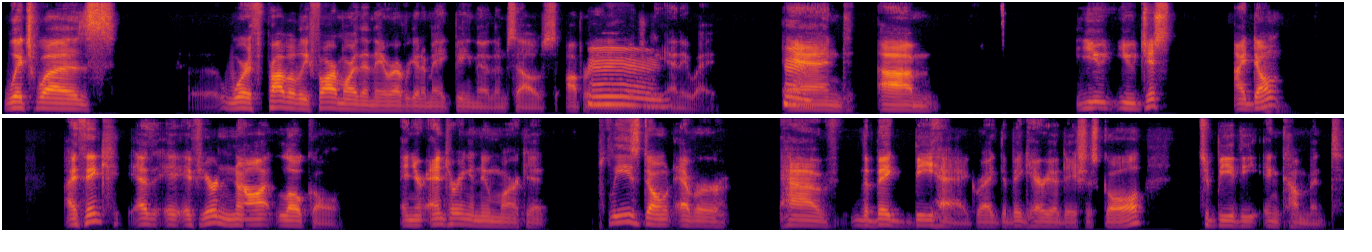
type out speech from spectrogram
which was uh, worth probably far more than they were ever going to make being there themselves operating individually Mm. anyway Hmm. and um you you just i don't i think as if you're not local and you're entering a new market please don't ever have the big BHAG, right? The big hairy audacious goal to be the incumbent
